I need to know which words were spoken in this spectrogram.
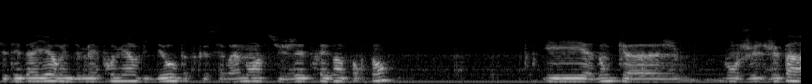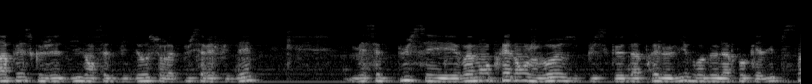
c'était d'ailleurs une de mes premières vidéos parce que c'est vraiment un sujet très important. Et euh, donc je ne vais pas rappeler ce que j'ai dit dans cette vidéo sur la puce RFID mais cette puce est vraiment très dangereuse puisque d'après le livre de l'Apocalypse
